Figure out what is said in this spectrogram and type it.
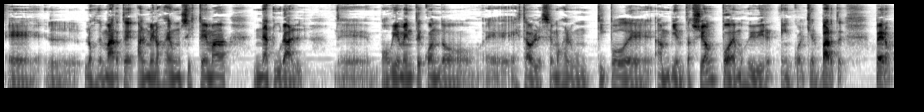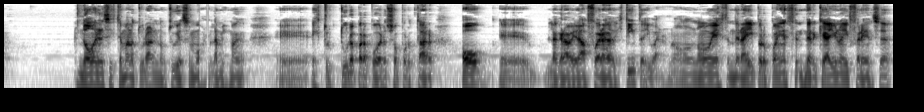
eh, los de Marte, al menos en un sistema natural. Eh, obviamente cuando eh, establecemos algún tipo de ambientación podemos vivir en cualquier parte, pero no en el sistema natural, no tuviésemos la misma estructura para poder soportar o la gravedad fuera distinta. Y bueno, no, no, voy a extender ahí, pero pueden entender que hay una diferencia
